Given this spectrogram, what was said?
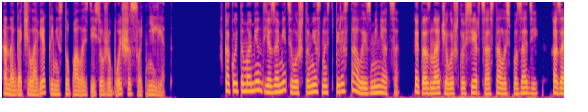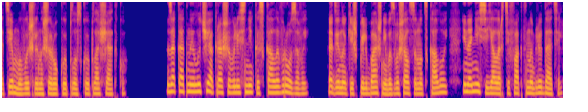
а нога человека не ступала здесь уже больше сотни лет». В какой-то момент я заметила, что местность перестала изменяться. Это значило, что сердце осталось позади, а затем мы вышли на широкую плоскую площадку. Закатные лучи окрашивали снег и скалы в розовый. Одинокий шпиль башни возвышался над скалой, и на ней сиял артефакт-наблюдатель.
